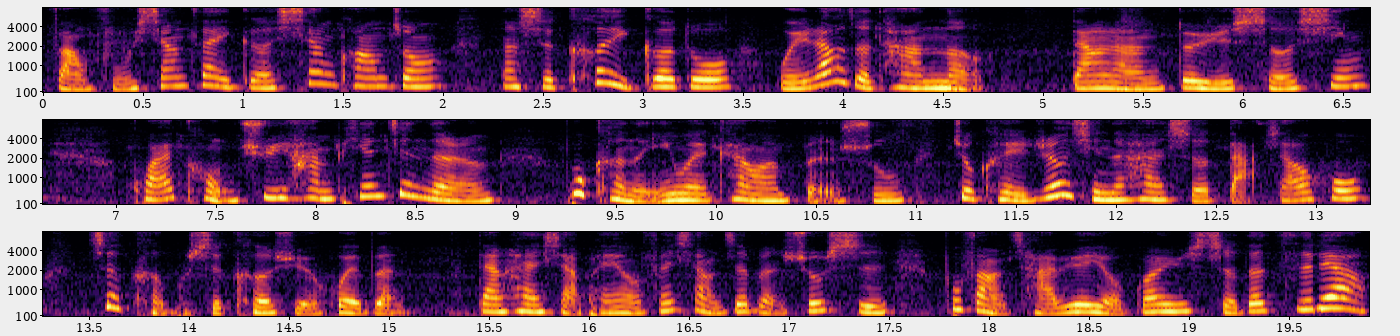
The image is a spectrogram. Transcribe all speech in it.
仿佛镶在一个相框中，那是克里戈多围绕着他呢。当然，对于蛇心怀恐惧和偏见的人，不可能因为看完本书就可以热情的和蛇打招呼，这可不是科学绘本。但和小朋友分享这本书时，不妨查阅有关于蛇的资料，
